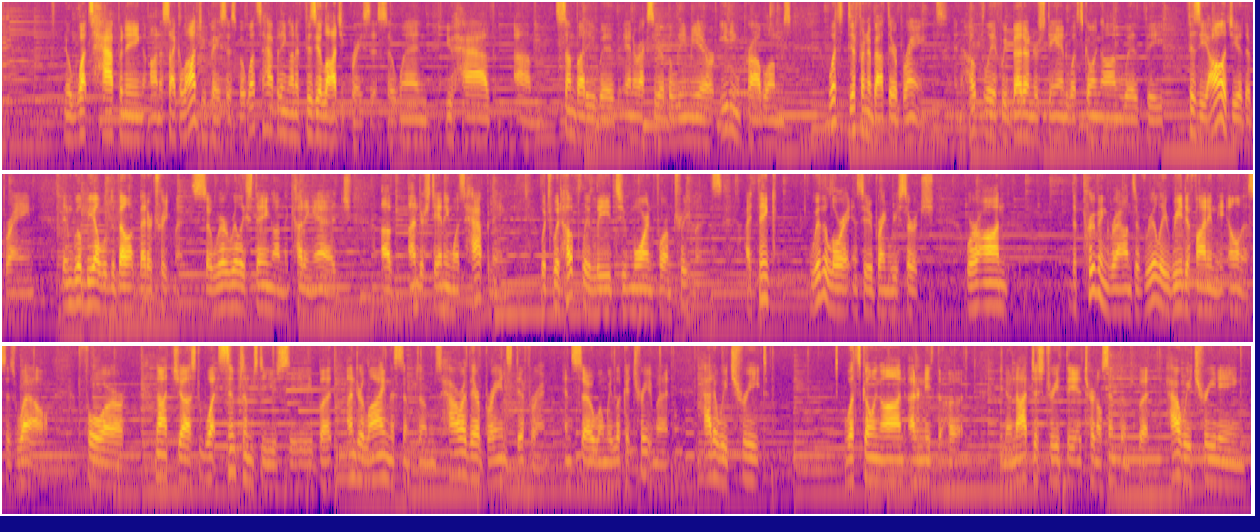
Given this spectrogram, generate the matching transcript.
you know, what's happening on a psychological basis, but what's happening on a physiologic basis. So when you have um, somebody with anorexia or bulimia or eating problems, what's different about their brains? And hopefully if we better understand what's going on with the physiology of the brain, then we'll be able to develop better treatments. So we're really staying on the cutting edge of understanding what's happening, which would hopefully lead to more informed treatments. I think with the Laureate Institute of Brain Research, we're on the proving grounds of really redefining the illness as well for not just what symptoms do you see, but underlying the symptoms, how are their brains different? And so when we look at treatment, how do we treat what's going on underneath the hood? You know, not just treat the internal symptoms, but how are we treating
